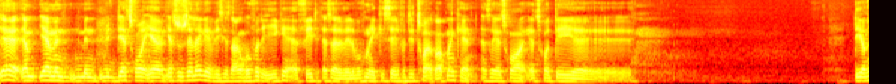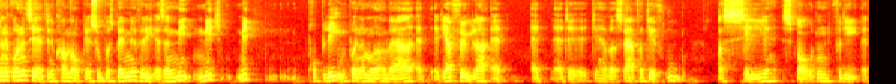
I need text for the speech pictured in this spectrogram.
Ja, jamen, ja men, men, men jeg tror, jeg, jeg synes heller ikke, at vi skal snakke om, hvorfor det ikke er fedt, altså, eller hvorfor man ikke kan sælge, for det tror jeg godt, man kan. Altså, jeg tror, jeg tror det, øh, det er også en af grundene til, at det kommende år bliver super spændende, fordi altså, mit, mit, mit problem på en eller anden måde har været, at, at jeg føler, at, at, at øh, det har været svært for DFU at sælge sporten, fordi at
